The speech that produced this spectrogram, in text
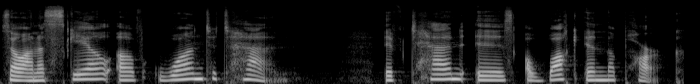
So on a scale of 1 to 10, if 10 is a walk in the park,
